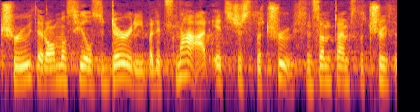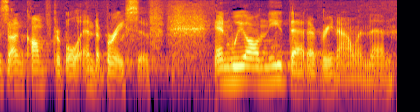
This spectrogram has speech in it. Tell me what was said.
truth. It almost feels dirty, but it's not. It's just the truth. And sometimes the truth is uncomfortable and abrasive. And we all need that every now and then.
